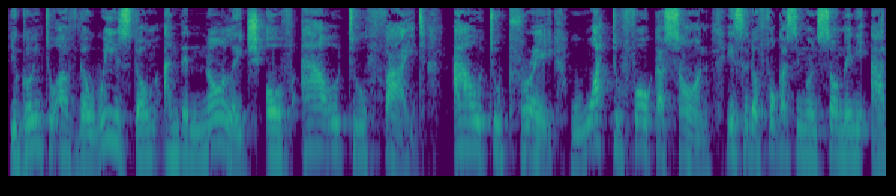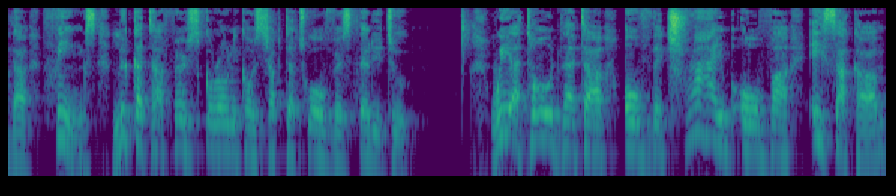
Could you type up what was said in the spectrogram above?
You're going to have the wisdom and the knowledge of how to fight, how to pray, what to focus on instead of focusing on so many other things. Look at our First Chronicles chapter 12, verse 32. We are told that uh, of the tribe of uh, Issachar,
